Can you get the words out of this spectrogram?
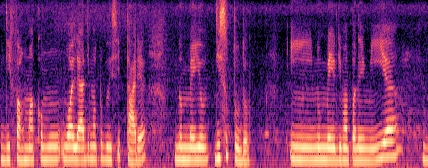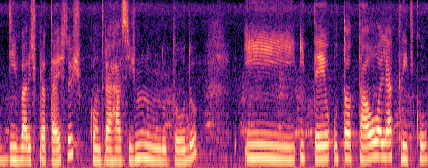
de forma como o olhar de uma publicitária no meio disso tudo. E no meio de uma pandemia, de vários protestos contra racismo no mundo todo e, e ter o total olhar crítico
